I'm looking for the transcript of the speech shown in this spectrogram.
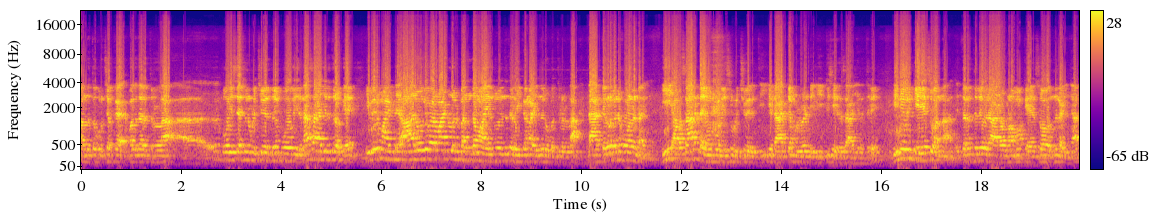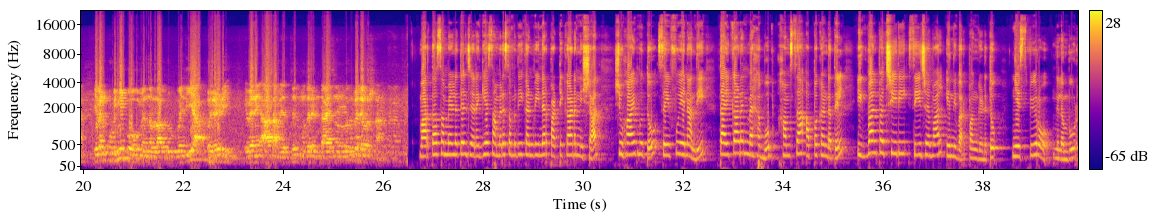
ബന്ധത്തെ കുറിച്ചൊക്കെ പലതരത്തിലുള്ള പോലീസ് സ്റ്റേഷനിൽ വിളിച്ചു വരുത്തുകയും പോവുകയും ആ സാഹചര്യത്തിലൊക്കെ ഇവരുമായിട്ട് ആരോഗ്യപരമായിട്ടുള്ള ഒരു ബന്ധമായിരുന്നു എന്ന് തെളിയിക്കാൻ കഴിയുന്ന രൂപത്തിലുള്ള ഡാറ്റകൾ ഇവരുടെ ഫോണിലുണ്ടായിരുന്നു ഈ അവസാന ടൈം പോലീസ് വിളിച്ചു വരുത്തി ഈ ഡാറ്റ മുഴുവൻ ഡിലീറ്റ് ചെയ്ത സാഹചര്യത്തിൽ ഇനി ഒരു കേസ് വന്നാൽ ഇത്തരത്തിൽ ഒരു ആരോപണമോ കേസോ വന്നു കഴിഞ്ഞാൽ ഇവൻ കുടുങ്ങിപ്പോകും എന്നുള്ള ഒരു വലിയ പേടി ഇവന് ആ സമയത്ത് മുതൽ മുതലുണ്ടായിരുന്നുള്ളത് വലിയ പ്രശ്നമാണ്. വാർത്താ സമ്മേളനത്തിൽ ജനകീയ സമരസമിതി കൺവീനർ പട്ടിക്കാടൻ നിഷാദ് ഷുഹായ് മുത്തു സെയ്ഫു എനാന്തി തൈക്കാടൻ മെഹബൂബ് ഹംസ അപ്പക്കണ്ടത്തിൽ ഇക്ബാൽ പച്ചേരി സി ജമാൽ എന്നിവർ പങ്കെടുത്തു. News bureau Nilambur.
